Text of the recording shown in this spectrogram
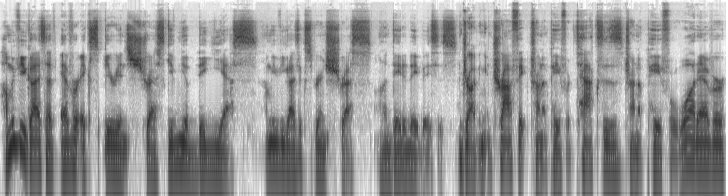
How many of you guys have ever experienced stress? Give me a big yes. How many of you guys experience stress on a day to day basis? Driving in traffic, trying to pay for taxes, trying to pay for whatever,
